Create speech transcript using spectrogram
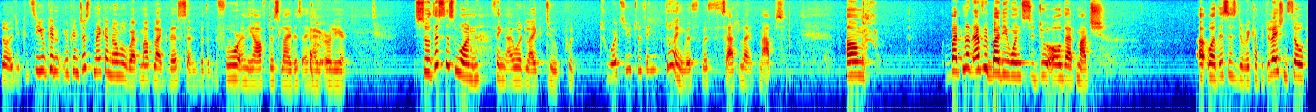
So as you can see, you can, you can just make a normal web map like this and with the before and the after sliders I had earlier. So this is one thing I would like to put towards you to think doing with, with satellite maps. Um, but not everybody wants to do all that much. Uh, well, this is the recapitulation. So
